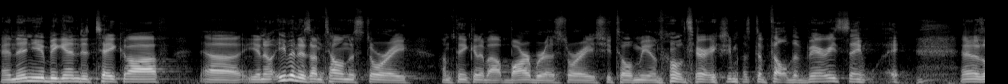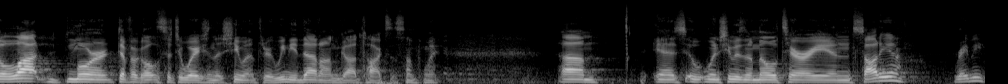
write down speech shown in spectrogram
and then you begin to take off. Uh, you know, even as I'm telling the story, I'm thinking about Barbara's story. She told me in the military. She must have felt the very same way. And it was a lot more difficult situation that she went through. We need that on God Talks at some point. Um, as, when she was in the military in Saudi Arabia,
